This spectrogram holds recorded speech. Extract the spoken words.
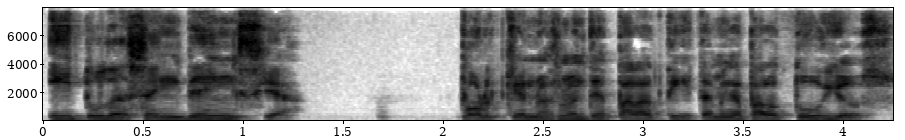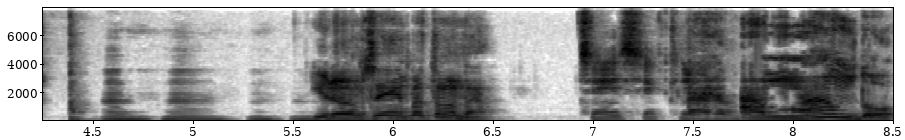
y tu descendencia porque no es solamente para ti, también es para los tuyos. ¿Y no sé, patrona? Sí, sí, claro. Amando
